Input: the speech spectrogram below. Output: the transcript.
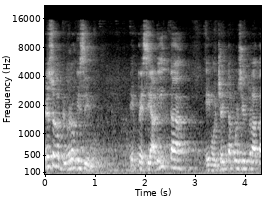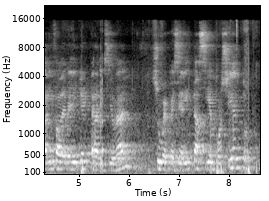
Eso es lo primero que hicimos. Especialista en 80% de la tarifa de Medicare tradicional, subespecialista 100%.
